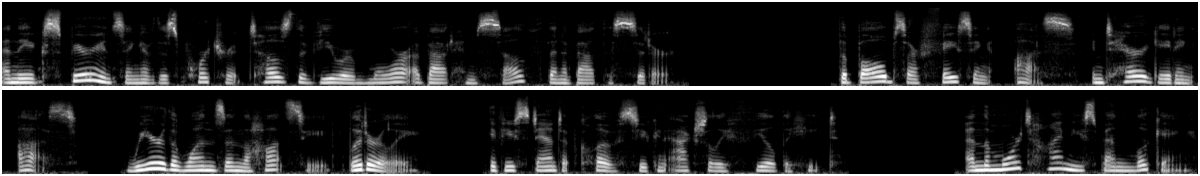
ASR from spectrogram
And the experiencing of this portrait tells the viewer more about himself than about the sitter. The bulbs are facing us, interrogating us. We're the ones in the hot seat, literally. If you stand up close, you can actually feel the heat. And the more time you spend looking,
